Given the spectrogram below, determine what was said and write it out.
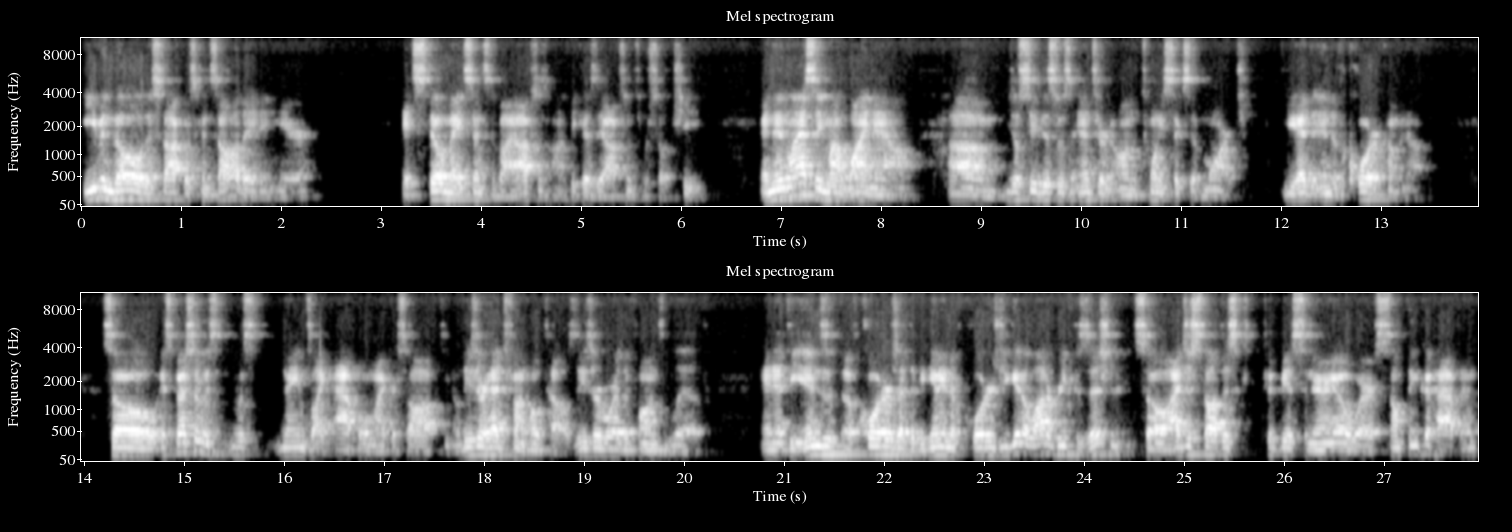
even though the stock was consolidating here, it still made sense to buy options on it because the options were so cheap. And then lastly, my why now. Um, you'll see this was entered on the 26th of March. You had the end of the quarter coming up. So especially with, with names like Apple, Microsoft, you know, these are hedge fund hotels. These are where the funds live. And at the end of quarters, at the beginning of quarters, you get a lot of repositioning. So I just thought this could be a scenario where something could happen.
